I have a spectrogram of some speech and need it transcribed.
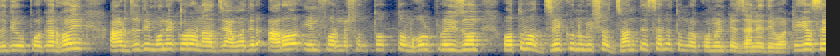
যদি উপকার হয়। আর যদি মনে করো না যে আমাদের আরও ইনফরমেশন তথ্য বহুল প্রয়োজন, অথবা যে কোনো বিষয় জানতে চাইলে তোমরা কমেন্টে জানিয়ে দিবা, ঠিক আছে?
